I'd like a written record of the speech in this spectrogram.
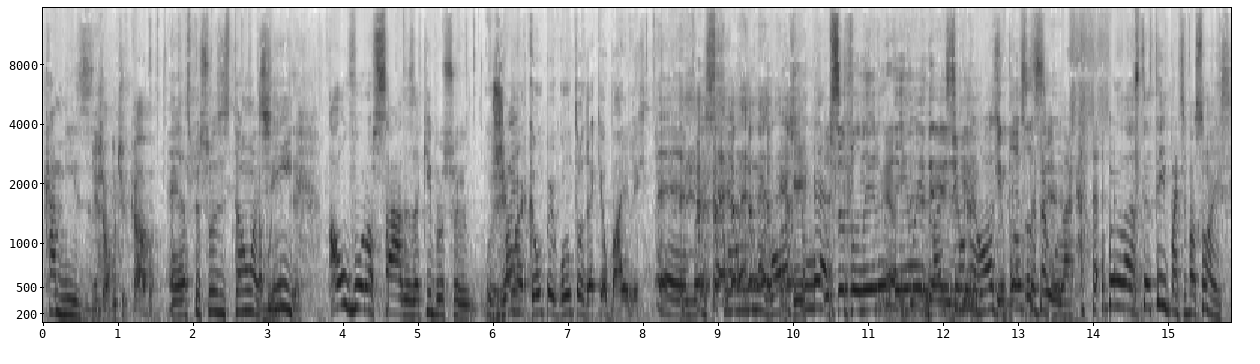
camisa. De jabuticaba. É, as pessoas estão tá assim. Bonita alvoroçadas aqui, professor. O Jean vai... Marcão pergunta onde é que é o baile. É, vai ser um negócio. o sanfoneiro tem uma ideia. Vai ser um negócio espetacular. Você tem participações?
